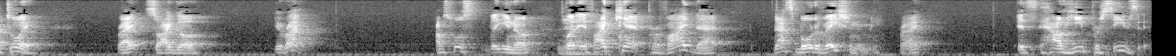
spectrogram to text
my toy?" Right? So I go, "You're right. I'm supposed to, you know." But if I can't provide that, that's motivation to me, right? It's how he perceives it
